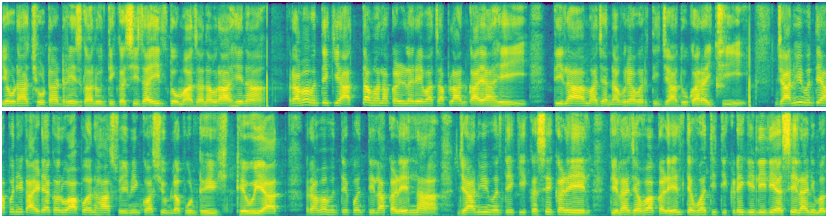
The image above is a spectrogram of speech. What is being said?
एवढा छोटा ड्रेस घालून ती कशी जाईल? तो माझा नवरा आहे ना? रामा म्हणते की आत्ता मला कळलं रेवाचा प्लान काय आहे. तिला माझ्या नवऱ्यावरती जादू करायची. जान्हवी म्हणते आपण एक आयडिया करू आपण हा स्विमिंग कॉस्ट्युम लपून ठेव ठेवूयात. रामा म्हणते पण तिला कळेल ना? जान्हवी म्हणते की कसे कळेल? तिला जेव्हा कळेल तेव्हा ती तिकडे गेलेली असेल आणि मग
